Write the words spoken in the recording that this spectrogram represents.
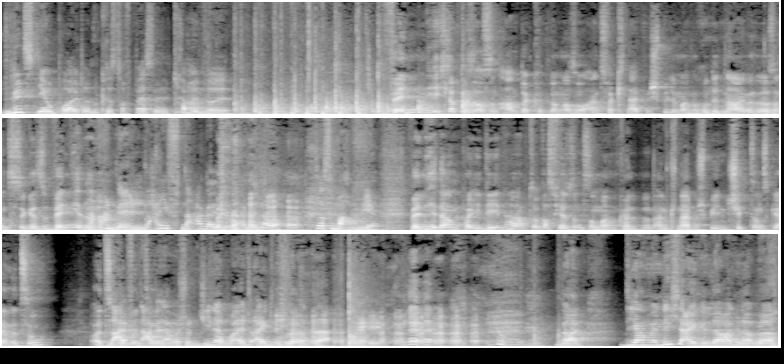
Nils Leopold und Christoph Bessel. Trommelwill. Wenn, ich glaube, das ist auch so ein Abend, da könnten wir mal so ein, zwei Kneipenspiele machen, eine Runde Nageln oder sonstiges. Wenn ihr dann noch, Nageln, live nageln, ja genau. Das machen wir. wenn ihr da ein paar Ideen habt, was wir sonst noch machen könnten an Kneipenspielen, schickt uns gerne zu. Als Live Kommentar. nageln haben wir schon Gina Wild eigentlich. Nein, die haben wir nicht eingeladen, aber.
